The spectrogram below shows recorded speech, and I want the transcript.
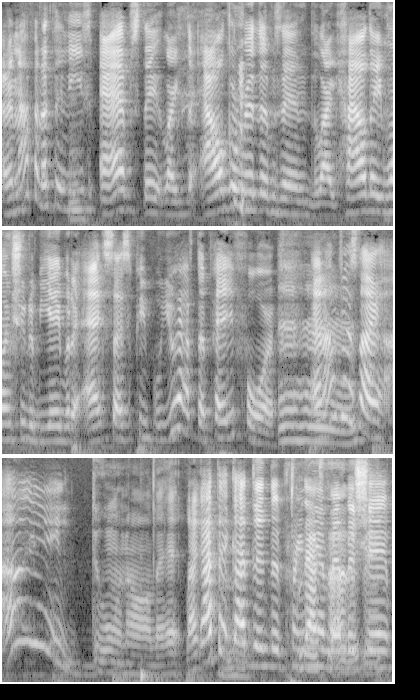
And I feel like these apps, they like the algorithms and like how they want you to be able to access people, you have to pay for it. And I'm just like, I ain't doing all that. Like I think I did the premium the membership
